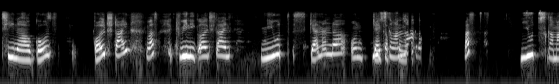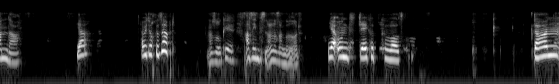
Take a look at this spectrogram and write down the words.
Tina Gold Goldstein, was? Queenie Goldstein, Newt Scamander und Newt Jacob. Scamander? Was? Newt Scamander. Ja. Habe ich doch gesagt. Also okay. Hat sich ein bisschen anders angehört. Ja, und Jacob Kowalski. Dann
